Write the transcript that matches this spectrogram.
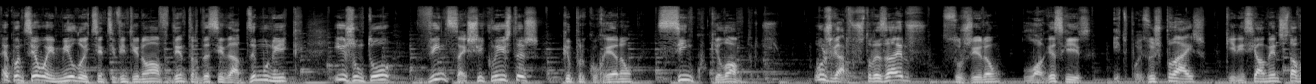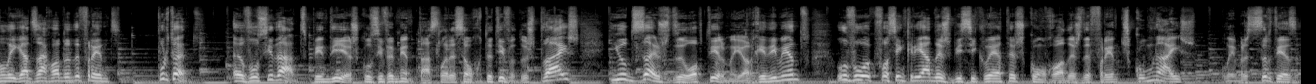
aconteceu em 1829 dentro da cidade de Munique e juntou 26 ciclistas que percorreram 5 km. Os garfos traseiros surgiram logo a seguir e depois os pedais, que inicialmente estavam ligados à roda da frente. Portanto, a velocidade dependia exclusivamente da aceleração rotativa dos pedais e o desejo de obter maior rendimento levou a que fossem criadas bicicletas com rodas da frente descomunais. Lembra-se de certeza.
